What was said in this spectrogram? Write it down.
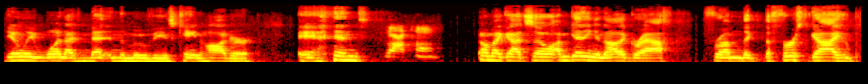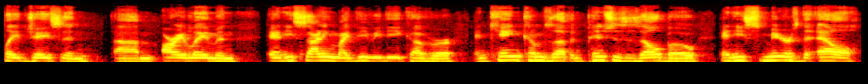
The only one I've met in the movie is Kane Hodder, and Yeah, Kane. oh my god! So I'm getting an autograph from the the first guy who played Jason, um, Ari Lehman, and he's signing my DVD cover. And Kane comes up and pinches his elbow, and he smears the L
